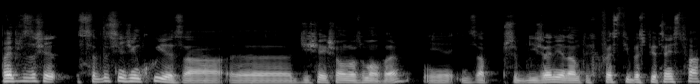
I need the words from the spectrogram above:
Panie prezesie, serdecznie dziękuję za e, dzisiejszą rozmowę i, za przybliżenie nam tych kwestii bezpieczeństwa,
